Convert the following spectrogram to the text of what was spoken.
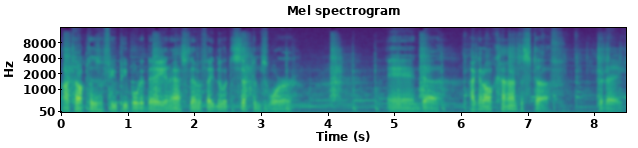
I talked to a few people today and asked them if they knew what the symptoms were. And uh, I got all kinds of stuff today.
